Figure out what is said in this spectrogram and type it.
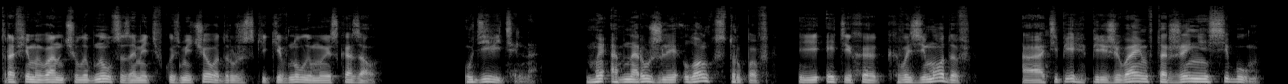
Трофим Иванович улыбнулся, заметив Кузьмичева, дружески кивнул ему и сказал: "Удивительно. Мы обнаружили лонгструпов и этих э, квазимодов, а теперь переживаем вторжение Сибум.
